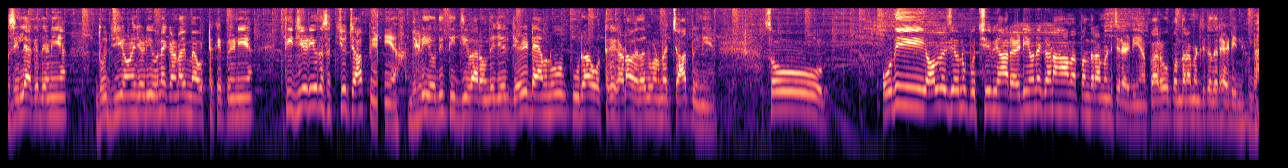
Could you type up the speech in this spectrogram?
ਅਸੀਂ ਲਿਆ ਕੇ ਦੇਣੀ ਆ, ਦੂਜੀ ਆਉਣੀ ਜਿਹੜੀ ਉਹਨੇ ਕਹਿਣਾ ਵੀ ਮੈਂ ਉੱਠ ਕੇ ਪੀਣੀ ਆ, ਤੀਜੀ ਜਿਹੜੀ ਉਹਨੇ ਸੱਚੀ ਉਹ ਚਾਹ ਪੀਣੀ ਆ, ਜਿਹੜੀ ਉਹਦੀ ਤੀਜੀ ਵਾਰ ਆਉਂਦੀ ਜੇ- ਜਿਹੜੇ ਟਾਈਮ ਨੂੰ ਉਹ ਪੂਰਾ ਉੱਠ ਕੇ ਖੜਾ ਹੋਇਆ ਵੀ ਹੁਣ ਮੈਂ ਚਾਹ ਪੀਣੀ ਆ। ਸੋ ਉਹਦੀ ਆਲਵੇਜ਼ ਉਹਨੂੰ ਪੁੱਛੀ ਵੀ ਹਾਂ ਰੈਡੀ ਉਹਨੇ ਕਹਿਣਾ, ਹਾਂ ਮੈਂ 15 ਮਿੰਟ ਚ ਰੈਡੀ ਆ, ਪਰ ਉਹ 15 ਮਿੰਟ ਚ ਕਦੇ ਰੈਡੀ ਨਹੀਂ ਹੁੰਦਾ।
